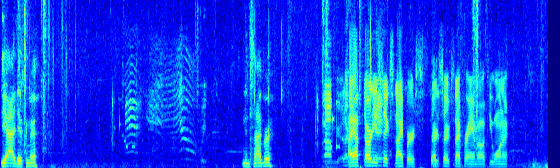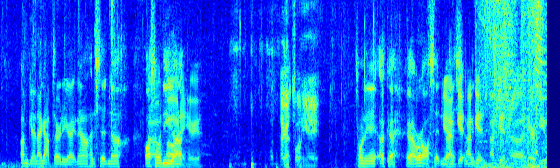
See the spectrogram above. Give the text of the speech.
Yeah, I do. Come here. Sweet. Need a sniper? No, I'm. I have 20. 36 snipers. 36 sniper ammo if you want it. I'm good. I got 30 right now. I just said no. Austin, Oh, what do you oh, I got? didn't hear you. I got 28. 28. Okay. Yeah, we're all sitting Yeah, I'm, get, I'm good. getting, I'm getting uh, air view.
